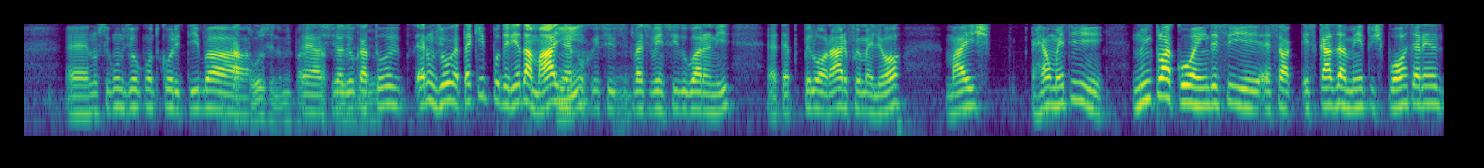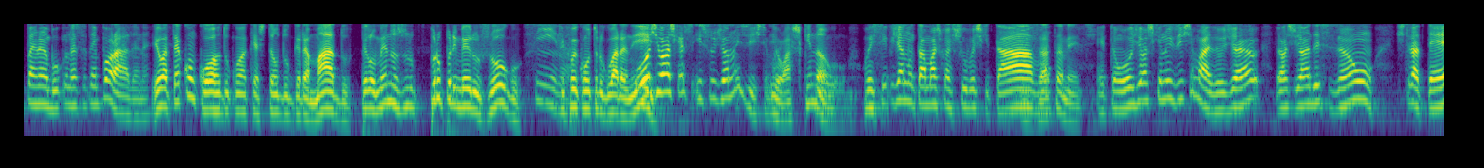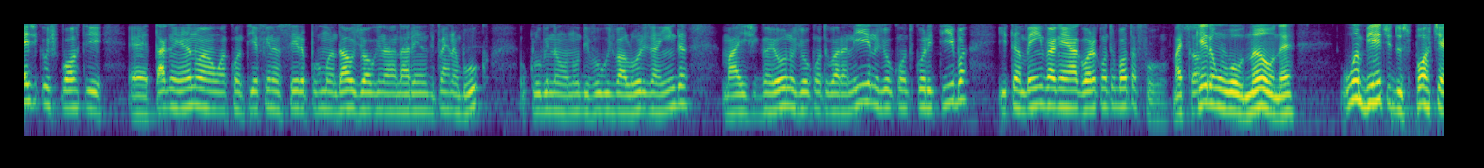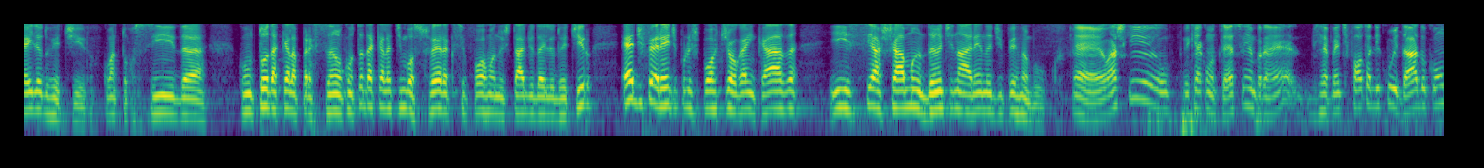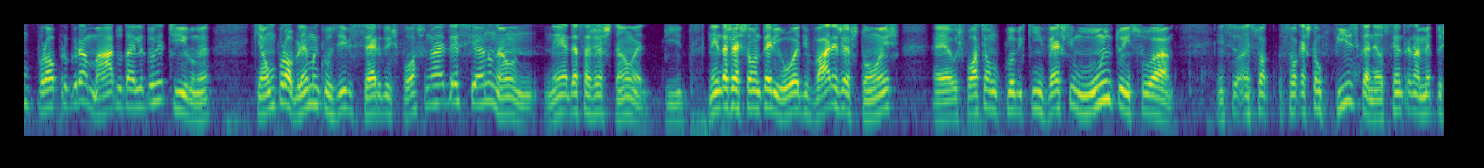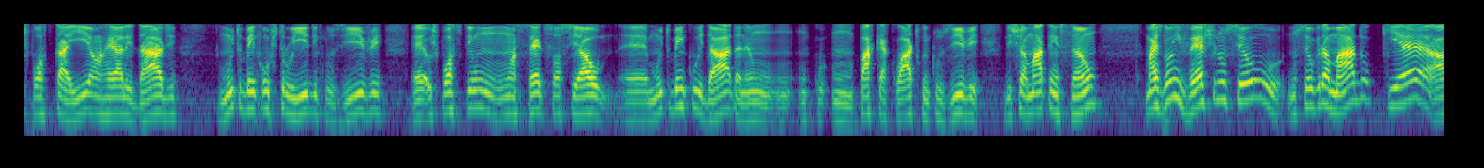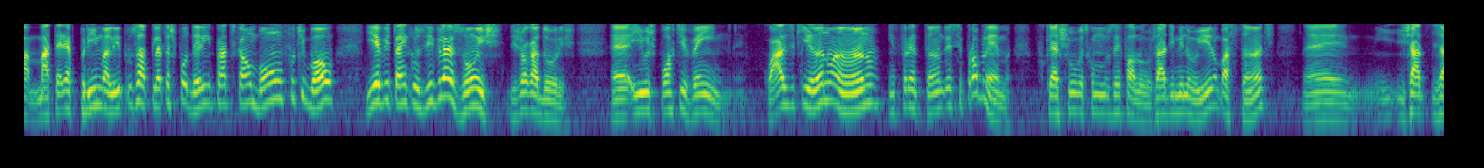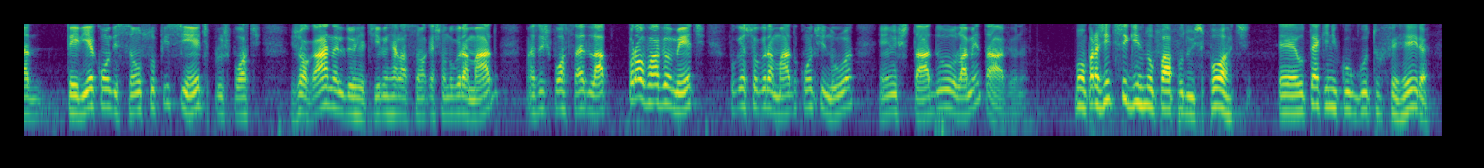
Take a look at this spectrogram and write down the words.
É, no segundo jogo contra o Coritiba. 14, né? Me parece. É, acho que já deu 14. Mil. Era um jogo até que poderia dar mais, né? sim, né? Porque se, se, tivesse vencido o Guarani, até pelo horário foi melhor. Mas realmente não emplacou ainda esse, essa, esse casamento esporte Arena de Pernambuco nessa temporada, né? Eu até concordo com a questão do gramado, pelo menos no, pro primeiro jogo, Sim, que não. foi contra o Guarani. Hoje eu acho que isso já não existe mais. Eu acho que não. O, o Recife já não está mais com as chuvas que estavam. Exatamente. Então hoje eu acho que não existe mais. Hoje já, eu acho que já é uma decisão estratégica. O esporte está eh, ganhando uma, uma, quantia financeira por mandar os jogos na, na Arena de Pernambuco. O clube não, não, divulga os valores ainda, mas ganhou no jogo contra o Guarani, no jogo contra o Coritiba e também vai ganhar agora contra o Botafogo. Mas Só... queiram ou não, né? O ambiente do esporte é a Ilha do Retiro, com a torcida, com toda aquela pressão, com toda aquela atmosfera que se forma no estádio da Ilha do Retiro, é diferente para o esporte jogar em casa e se achar mandante na Arena de Pernambuco. É, eu acho que o que acontece, Rembrandt, é de repente falta de cuidado com o próprio gramado da Ilha do Retiro, né? Que é um problema, inclusive, sério do esporte, não é desse ano, não, nem é dessa gestão, é de, nem da gestão anterior, é de várias gestões. É, o esporte é um clube que investe muito em sua em sua, sua, questão física, né? O centro treinamento do esporte está aí, é uma realidade muito bem construído, inclusive. É, o esporte tem um, uma sede social é, muito bem cuidada, né? Um, um, um, parque aquático, inclusive, de chamar atenção, mas não investe no seu, no seu gramado, que é a matéria-prima ali para os atletas poderem praticar um bom futebol e evitar, inclusive, lesões de jogadores. É, e o esporte vem quase que ano a ano enfrentando esse problema. Porque as chuvas, como você falou, já diminuíram bastante, né? Já, já teria condição suficiente para o esporte jogar na Ilha do Retiro em relação à questão do gramado, mas o esporte sai de lá provavelmente porque o seu gramado continua em um estado lamentável. Né? Bom, para a gente seguir no papo do esporte, é, o técnico Guto Ferreira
